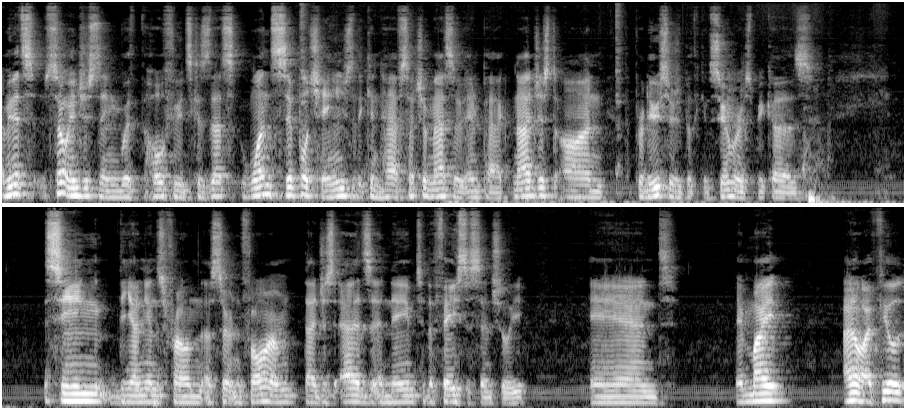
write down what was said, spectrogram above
I mean, it's so interesting with Whole Foods because that's one simple change that can have such a massive impact, not just on the producers, but the consumers. Because seeing the onions from a certain farm that just adds a name to the face essentially and it might i don't know i feel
